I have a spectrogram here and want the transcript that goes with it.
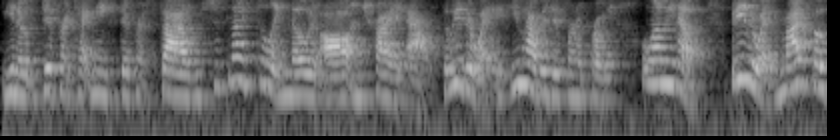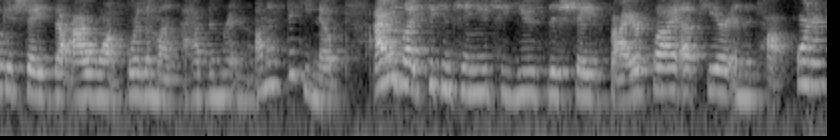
you know, different techniques, different styles. It's just nice to like know it all and try it out. So either way, if you have a different approach, let me know. But either way, my focus shades that I want for the month, I have them written on a sticky note. I would like to continue to use this shade Firefly up here in the top corner.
